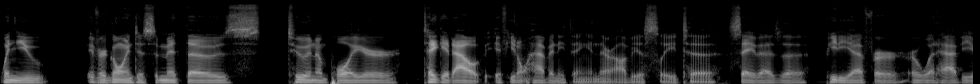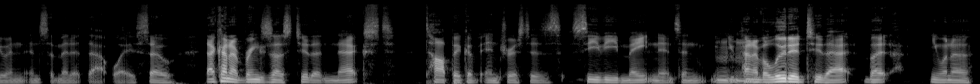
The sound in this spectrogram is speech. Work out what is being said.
when you, if you're going to submit those to an employer, take it out if you don't have anything in there, obviously, to save as a PDF or, or what have you and, and submit it that way. So that kind of brings us to the next topic of interest is CV maintenance. And mm-hmm. you kind of alluded to that, but you want to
